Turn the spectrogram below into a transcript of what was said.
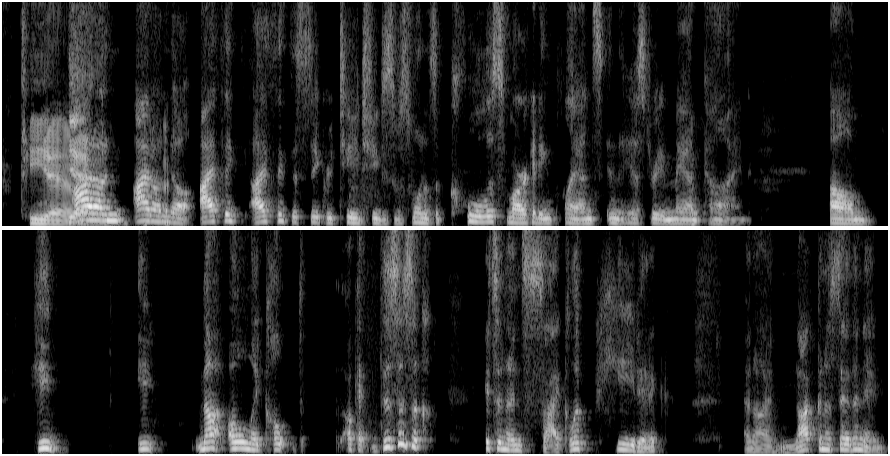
TM. Yeah. I don't I don't know. I think I think the secret teachings was one of the coolest marketing plans in the history of mankind. Um he he not only okay, this is a it's an encyclopedic, and I'm not going to say the name.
